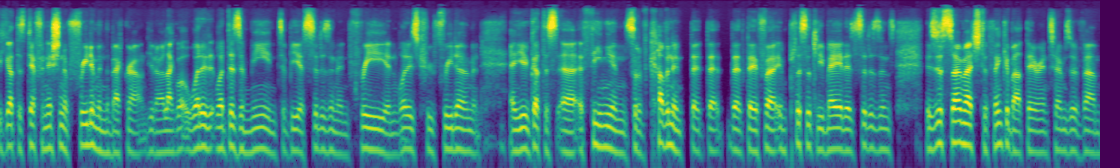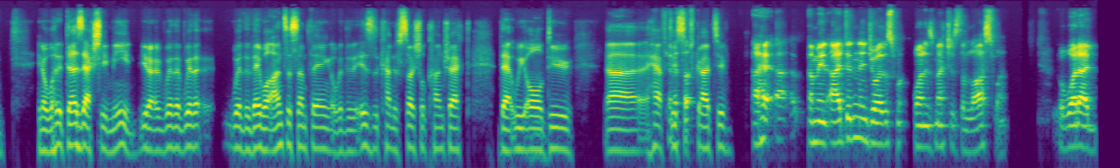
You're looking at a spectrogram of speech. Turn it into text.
you got this definition of freedom in the background. You know, like what what it, what does it mean to be a citizen and free, and what is true freedom, and and you've got this uh, Athenian sort of covenant that that that they've uh, implicitly made as citizens. There's just so much to think about there in terms of um, you know what it does actually mean. You know, whether whether whether they will answer something or whether it is the kind of social contract that we all do uh, have Can to subscribe to. I I mean I didn't enjoy this one as much as the last one but what I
